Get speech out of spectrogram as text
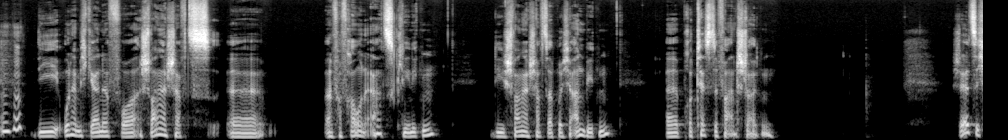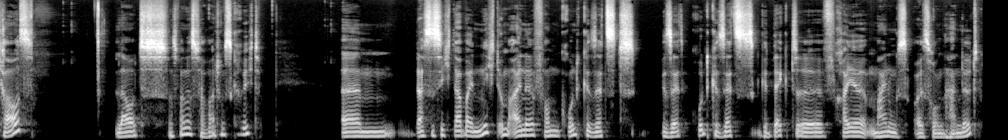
mhm. die unheimlich gerne vor Schwangerschafts-, äh, vor Frauenarztkliniken, die Schwangerschaftsabbrüche anbieten, äh, Proteste veranstalten. Stellt sich raus, laut, was war das, Verwaltungsgericht, ähm, dass es sich dabei nicht um eine vom Grundgesetz Gesetz, Grundgesetz gedeckte freie Meinungsäußerung handelt.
